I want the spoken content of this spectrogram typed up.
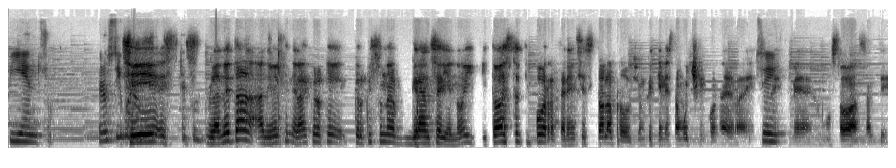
pienso. Pero sí, bueno, Sí, es- la neta, a nivel general, creo que, creo que es una gran serie, ¿no? Y, y todo este tipo de referencias y toda la producción que tiene está muy chingona, de verdad. Sí. Me, me gustó bastante.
